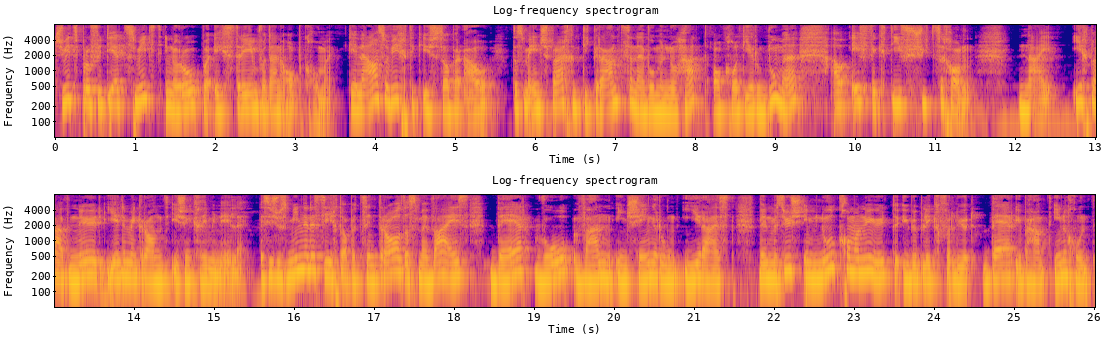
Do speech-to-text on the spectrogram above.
Die Schweiz profitiert mit in Europa extrem von diesen Abkommen. Genauso wichtig ist es aber auch, dass man entsprechend die Grenzen, die man noch hat, akkadiert und um, auch effektiv schützen kann. Nein, ich glaube nicht, jeder Migrant ist ein Krimineller. Es ist aus meiner Sicht aber zentral, dass man weiß, wer, wo, wann in Schengen-Raum einreist, weil man sonst im 0,9 den Überblick verliert, wer überhaupt reinkommt,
